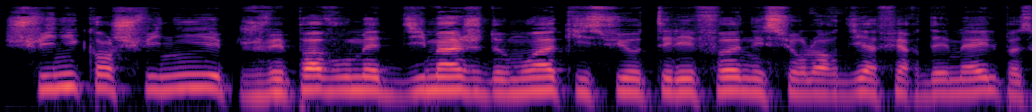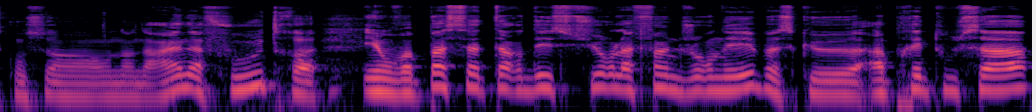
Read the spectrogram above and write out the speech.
je finis quand je finis. Je vais pas vous mettre d'image de moi qui suis au téléphone et sur l'ordi à faire des mails parce qu'on on en a rien à foutre. Et on va pas s'attarder sur la fin de journée parce que après tout ça,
